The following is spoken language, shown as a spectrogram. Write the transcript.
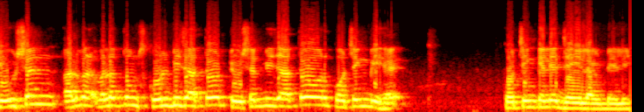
ट्यूशन मतलब तुम स्कूल भी जाते हो, ट्यूशन भी जाते हो और कोचिंग भी है। कोचिंग के लिए जेई लाइव डेली।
